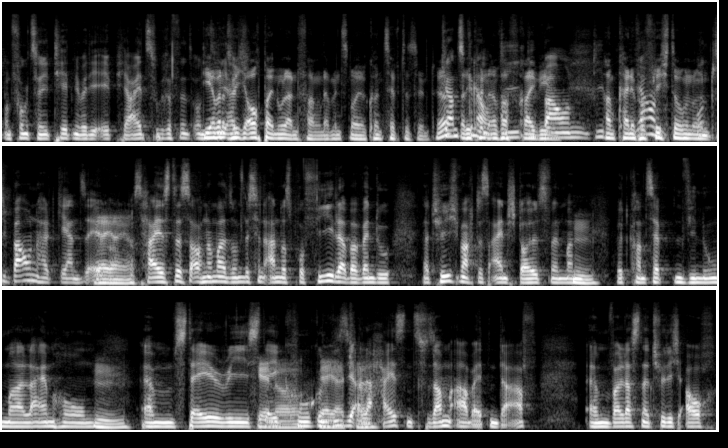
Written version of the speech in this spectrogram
und Funktionalitäten über die API zugriffen sind. Und Die aber halt natürlich auch bei Null anfangen, wenn es neue Konzepte sind. Ja? Ganz die genau. können einfach die, frei die wählen, bauen, die, haben keine ja, Verpflichtungen und, und, und die bauen halt gern selber. Ja. Das heißt, das ist auch nochmal so ein bisschen anderes Profil, aber wenn du, natürlich macht es einen stolz, wenn man Hm. mit Konzepten wie Numa, Limehome, ähm, Stayery, Stay Genau. Cook und Ja, ja, wie sie klar. alle heißen, zusammenarbeiten darf, ähm, weil das natürlich auch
